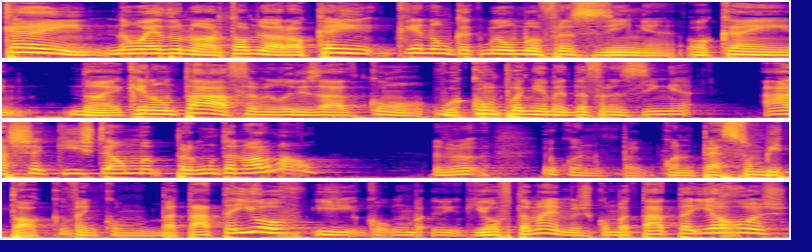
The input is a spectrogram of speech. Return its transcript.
Quem não é do Norte, ou melhor, ou quem, quem nunca comeu uma francesinha, ou quem não é, quem não está familiarizado com o acompanhamento da francesinha, acha que isto é uma pergunta normal. Eu quando, quando peço um bitoque, vem com batata e ovo, e, com, e ovo também, mas com batata e arroz.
